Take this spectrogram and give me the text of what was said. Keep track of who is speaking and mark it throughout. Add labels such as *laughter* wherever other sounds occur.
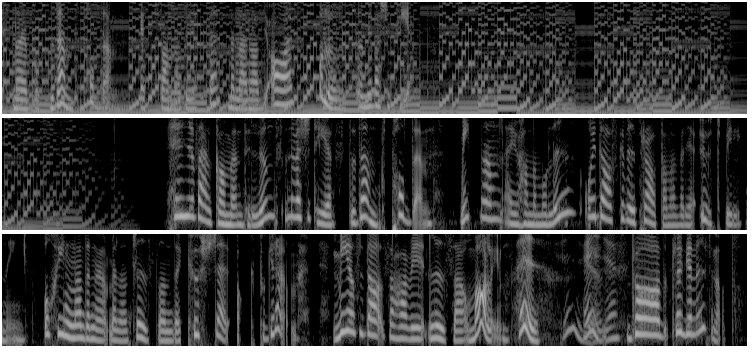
Speaker 1: lyssnar på Studentpodden, ett samarbete mellan Radio AF och Lunds universitet. Hej och välkommen till Lunds universitets Studentpodden. Mitt namn är Johanna Molin och idag ska vi prata om att välja utbildning och skillnaderna mellan fristående kurser och program. Med oss idag så har vi Lisa och Malin. Hej!
Speaker 2: Hej!
Speaker 1: Vad pluggar ni för något?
